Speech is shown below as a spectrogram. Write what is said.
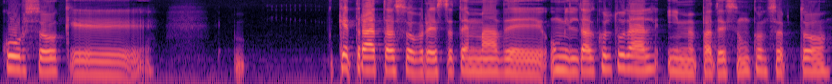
curso que, que trata sobre este tema de humildad cultural y me parece un concepto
